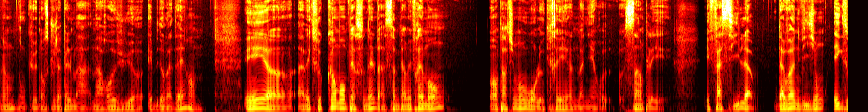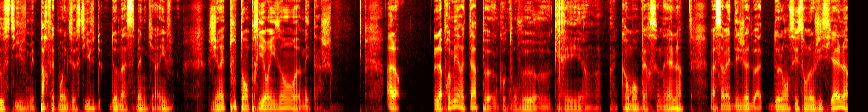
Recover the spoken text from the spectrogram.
hein, donc euh, dans ce que j'appelle ma, ma revue euh, hebdomadaire. Et euh, avec ce Kanban personnel, bah, ça me permet vraiment, en partir du moment où on le crée euh, de manière euh, simple et, et facile, d'avoir une vision exhaustive, mais parfaitement exhaustive de, ma semaine qui arrive, je dirais, tout en priorisant euh, mes tâches. Alors, la première étape, euh, quand on veut euh, créer un, un personnel, bah, ça va être déjà de, bah, de lancer son logiciel.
